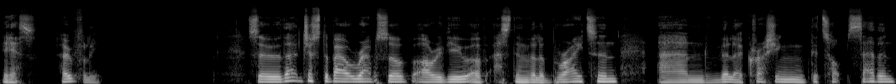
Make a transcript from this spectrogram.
yes, hopefully. So that just about wraps up our review of Aston Villa Brighton and Villa crashing the top seven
